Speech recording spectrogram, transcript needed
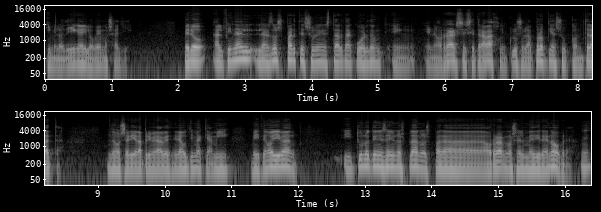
y me lo diga y lo vemos allí. Pero al final las dos partes suelen estar de acuerdo en, ahorrarse ese trabajo, incluso la propia subcontrata. No sería la primera vez ni la última que a mí me dicen, oye Iván, ¿y tú no tienes ahí unos planos para ahorrarnos el medir en obra? ¿eh?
